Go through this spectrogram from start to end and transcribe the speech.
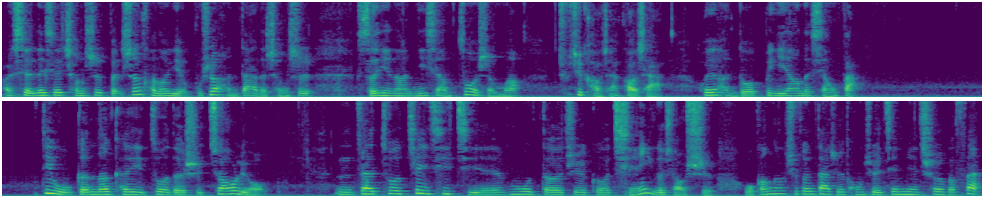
而且那些城市本身可能也不是很大的城市，所以呢，你想做什么，出去考察考察，会有很多不一样的想法。第五个呢，可以做的是交流。嗯，在做这期节目的这个前一个小时，我刚刚去跟大学同学见面吃了个饭，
